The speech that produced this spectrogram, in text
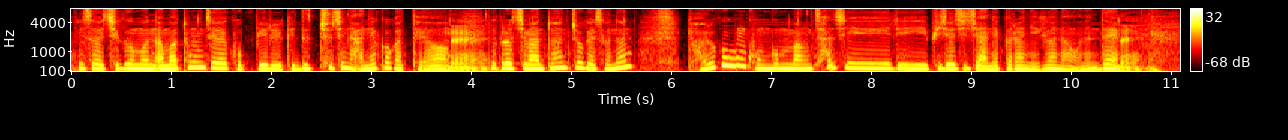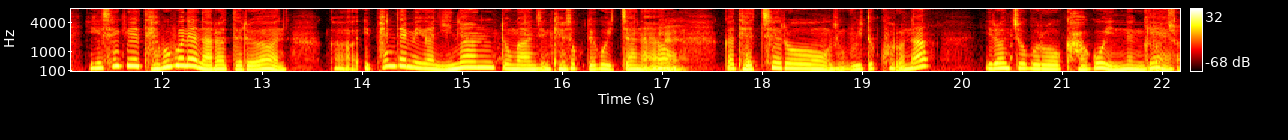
그래서 지금은 아마 통제의 고삐를 이렇게 늦추진 않을 것 같아요. 네. 그렇지만 또 한쪽에서는 결국은 공급망 차질이 빚어지지 않을까라는 얘기가 나오는데 네. 이게 세계 대부분의 나라들은 그러니까 이 팬데믹이 한 2년 동안 지금 계속되고 있잖아요. 네. 그러니까 대체로 좀 with 코로나 이런 쪽으로 가고 있는 게 그렇죠.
